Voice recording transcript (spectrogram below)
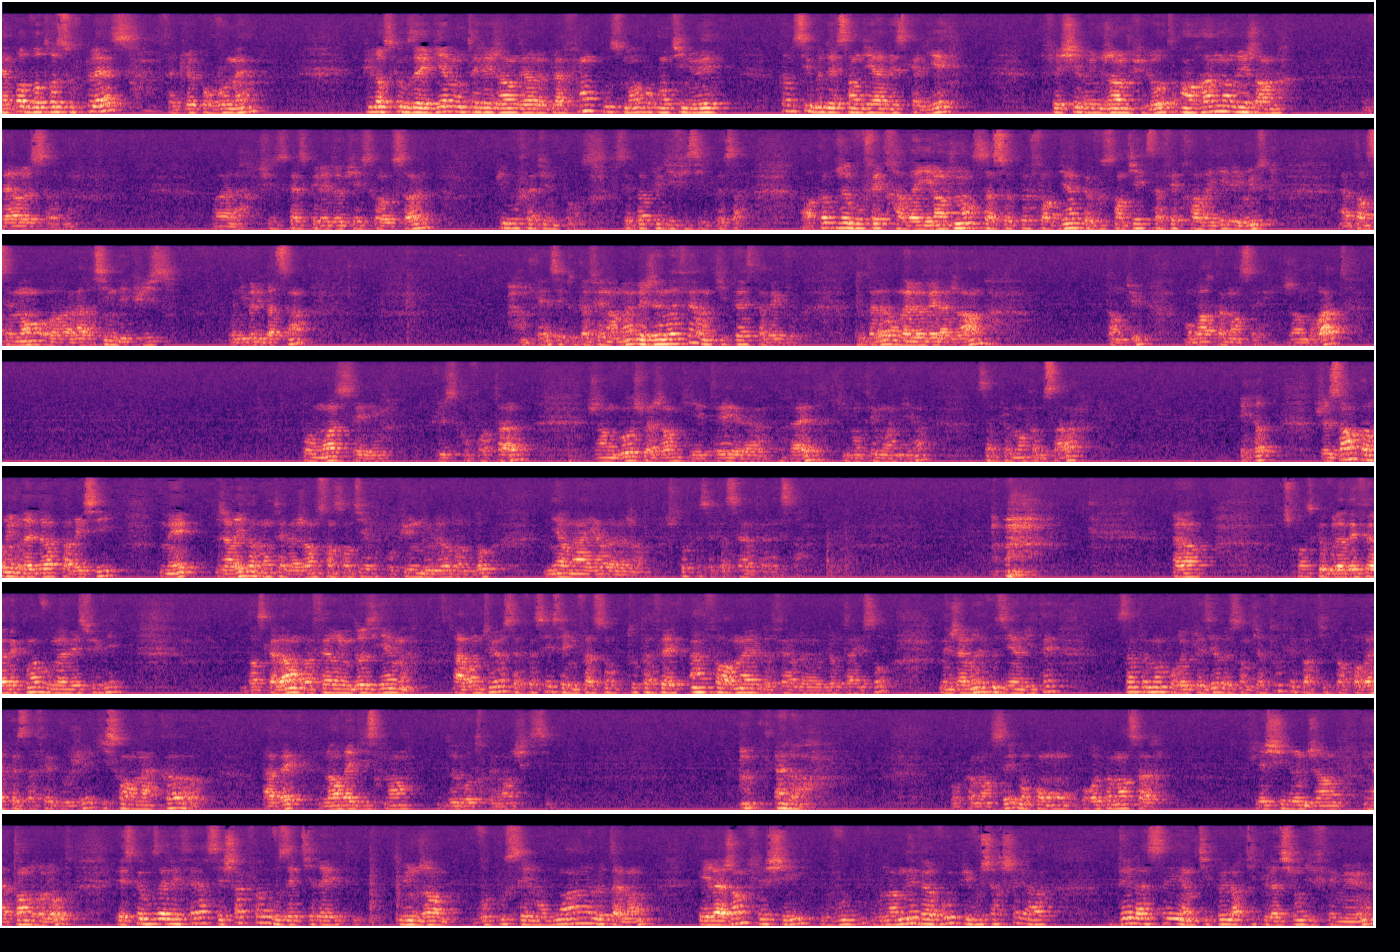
Qu'importe votre souplesse, faites-le pour vous-même. Puis lorsque vous avez bien monté les jambes vers le plafond, doucement, vous continuez comme si vous descendiez un escalier, fléchir une jambe puis l'autre en ramenant les jambes vers le sol. Voilà, jusqu'à ce que les deux pieds soient au sol, puis vous faites une pause. C'est pas plus difficile que ça. Alors comme je vous fais travailler lentement, ça se peut fort bien que vous sentiez que ça fait travailler les muscles intensément à la racine des cuisses au niveau du bassin. Ok, c'est tout à fait normal, mais j'aimerais faire un petit test avec vous. Tout à l'heure, on a levé la jambe, tendu. On va recommencer. Jambe droite. Pour moi, c'est plus confortable. Jambe gauche, la jambe qui était euh, raide, qui montait moins bien. Simplement comme ça. Et hop, je sens encore une raideur par ici, mais j'arrive à monter la jambe sans sentir aucune douleur dans le dos, ni en arrière de la jambe. Je trouve que c'est assez intéressant. Alors, je pense que vous l'avez fait avec moi, vous m'avez suivi. Dans ce cas-là, on va faire une deuxième aventure. Cette fois-ci, c'est une façon tout à fait informelle de faire le, le taïso. Mais j'aimerais vous y inviter simplement pour le plaisir de sentir toutes les parties corporelles que ça fait bouger, qui sont en accord avec l'enraidissement de votre hanche ici. Alors, pour commencer, donc on recommence à fléchir une jambe et à tendre l'autre. Et ce que vous allez faire, c'est chaque fois que vous étirez une jambe, vous poussez loin le talon, et la jambe fléchie, vous, vous l'emmenez vers vous, et puis vous cherchez à délasser un petit peu l'articulation du fémur,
